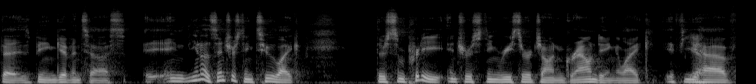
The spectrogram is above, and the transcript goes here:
that is being given to us. And you know, it's interesting too like there's some pretty interesting research on grounding like if you Yeah. have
